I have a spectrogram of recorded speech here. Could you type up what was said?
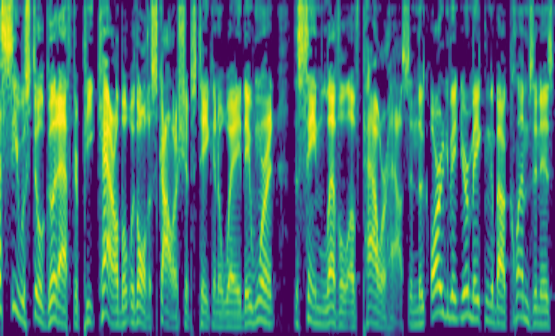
SC was still good after Pete Carroll, but with all the scholarships taken away, they weren't the same level of powerhouse. And the argument you're making about Clemson is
